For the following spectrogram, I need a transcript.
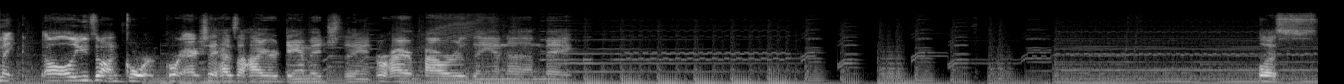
Make I'll use it on Gort. Gort actually has a higher damage than or higher power than uh, Mae. Plus,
